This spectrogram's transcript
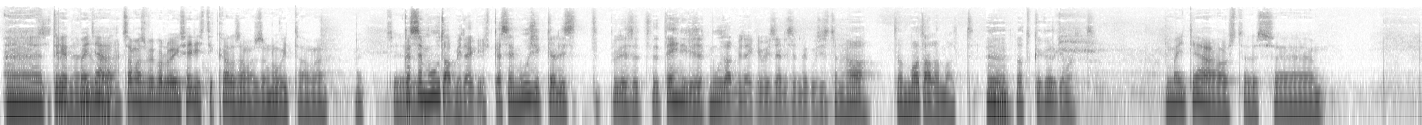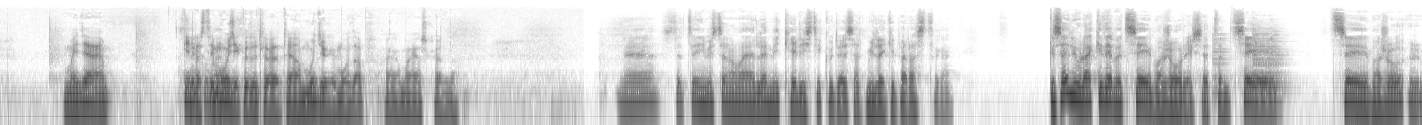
Siis tegelikult ma ei tea samas võib-olla võiks helistik ka olla samas, on huvitavam või? et kas see muudab midagi, kas see muusika lihtsalt, lihtsalt tehniliselt muudab midagi või see lihtsalt nagu siis ta on, aa, ta on madalamalt, natuke kõrgemalt. ma ei tea ausalt öeldes äh,. ma ei tea jah. kindlasti ma- muusikud ütlevad, et jaa, muidugi muudab, aga ma ei oska öelda. nojah, sest et inimestel on oma lemmikhelistikud ja asjad millegipärast, aga. kas sel juhul äkki teeme C majooris, et on C, C majoor,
